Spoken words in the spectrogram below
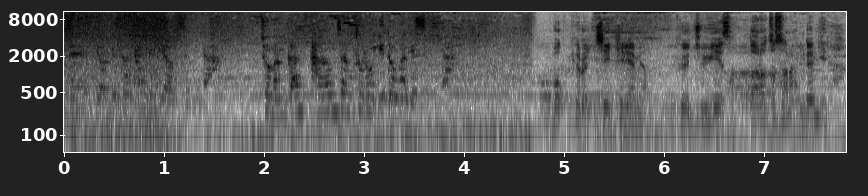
이제 여기서 할 일이 없습니다. 조만간 다음 장소로 이동하겠습니다. 목표를 지키려면 그 주위에서 떨어져선 안 됩니다.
